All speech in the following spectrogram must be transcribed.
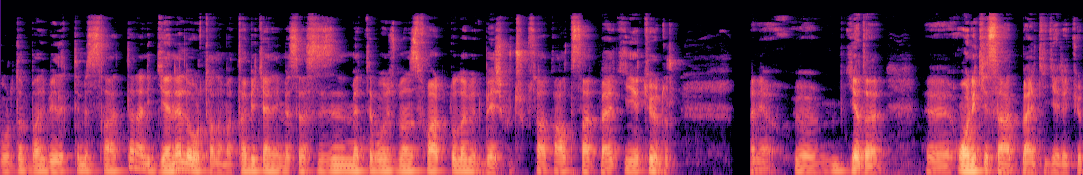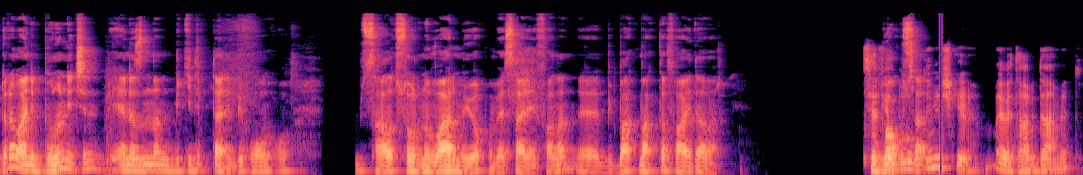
burada belirttiğimiz saatler hani genel ortalama. Tabii ki hani mesela sizin metabolizmanız farklı olabilir. 5,5 saat 6 saat belki yetiyordur. Hani e, ya da e, 12 saat belki gerekiyordur ama hani bunun için en azından bir gidip de hani bir o, o sağlık sorunu var mı yok mu vesaire falan e, bir bakmakta fayda var. Sefa Yoksa- Bulut demiş ki evet abi devam et.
